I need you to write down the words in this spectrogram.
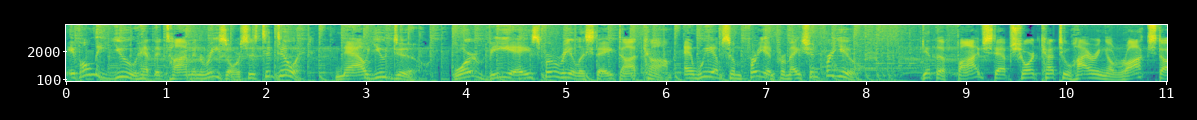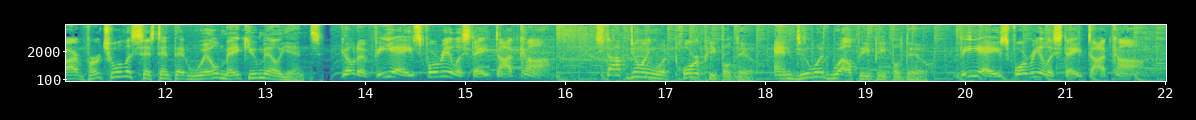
If only you had the time and resources to do it. Now you do. We're VAsForRealEstate.com and we have some free information for you. Get the five step shortcut to hiring a rock star virtual assistant that will make you millions. Go to VAsForRealEstate.com. Stop doing what poor people do and do what wealthy people do. VAsForRealEstate.com.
